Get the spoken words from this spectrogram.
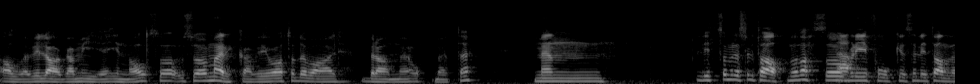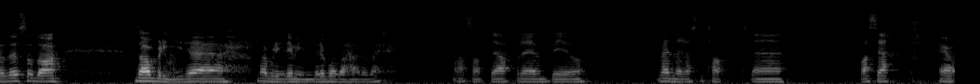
alle vi laga mye innhold, så, så merka vi jo at det var bra med oppmøte. Men litt som resultatene, da, så Ja. blir fokuset litt annerledes, og da, da, blir det, da blir det mindre både her og der. Ja, sant. Ja, for det blir jo veldig resultatbasert. Ja.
